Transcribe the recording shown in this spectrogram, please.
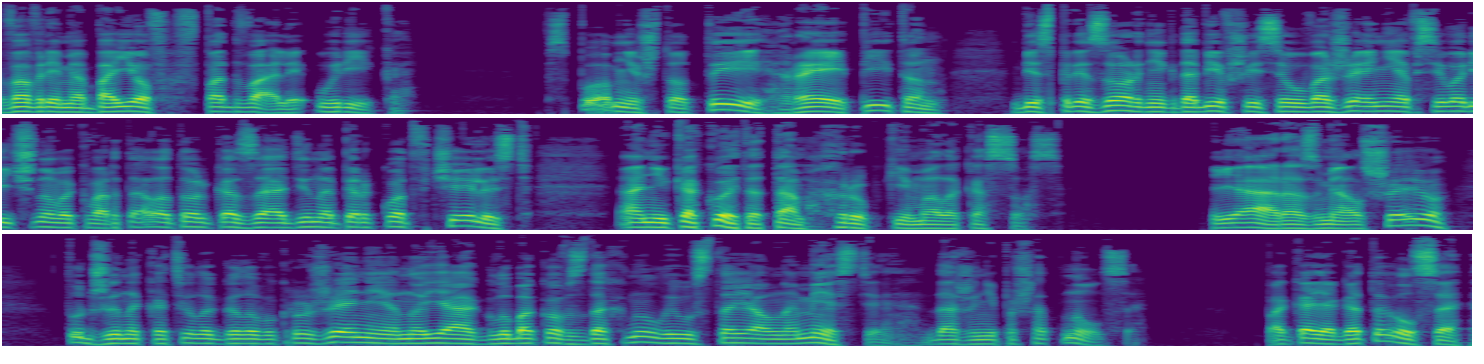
во время боев в подвале у Рика. Вспомни, что ты, Рэй Питон, беспризорник, добившийся уважения всего речного квартала только за один апперкот в челюсть, а не какой-то там хрупкий молокосос. Я размял шею, тут же накатило головокружение, но я глубоко вздохнул и устоял на месте, даже не пошатнулся. Пока я готовился,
